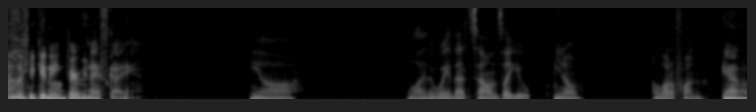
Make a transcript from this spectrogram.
in the beginning, very nice guy. yeah. Well, either way, that sounds like it, you know, a lot of fun. Yeah.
